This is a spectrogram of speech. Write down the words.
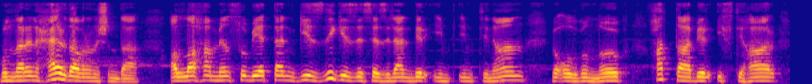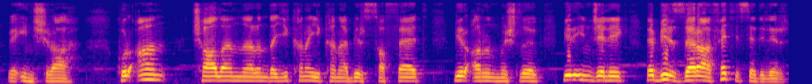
Bunların her davranışında Allah'a mensubiyetten gizli gizli sezilen bir imtinan ve olgunluk, hatta bir iftihar ve inşirah. Kur'an çağlayanlarında yıkana yıkana bir saffet, bir arınmışlık, bir incelik ve bir zerafet hissedilir.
